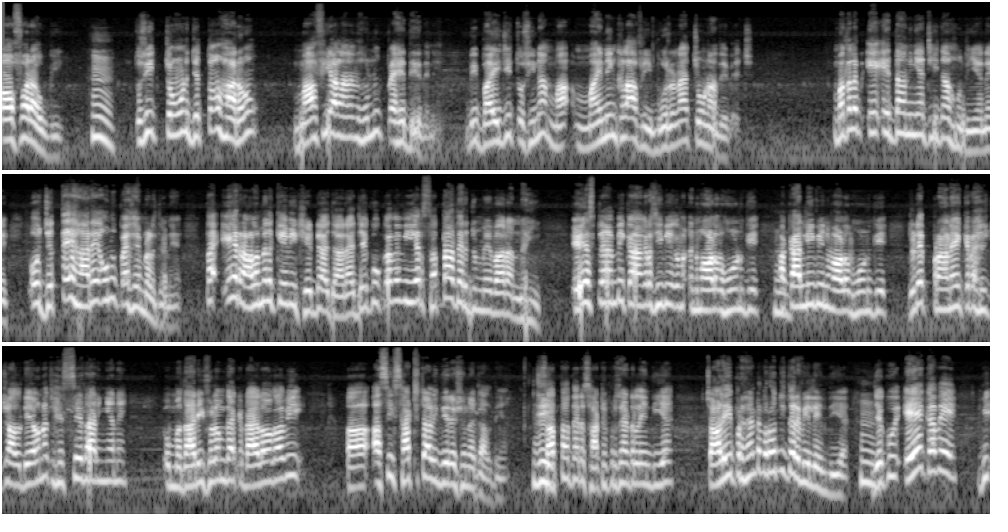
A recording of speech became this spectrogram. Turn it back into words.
ਆਫਰ ਆਊਗੀ। ਹੂੰ। ਤੁਸੀਂ ਚੋਣ ਜਿੱਤੋਂ ਹਾਰੋ ਮਾਫੀਆ ਵਾਲਿਆਂ ਨੇ ਤੁਹਾਨੂੰ ਪੈਸੇ ਦੇ ਦੇਣੇ। ਵੀ ਬਾਈ ਜੀ ਤੁਸੀਂ ਨਾ ਮਾਈਨਿੰਗ ਖਿਲਾਫ ਨਹੀਂ ਬੋਲਣਾ ਚੋਣਾਂ ਦੇ ਵਿੱਚ। ਮਤਲਬ ਇਹ ਇਦਾਂ ਦੀਆਂ ਚੀਜ਼ਾਂ ਹੁੰਦੀਆਂ ਨੇ। ਉਹ ਜਿੱਤੇ ਹਾਰੇ ਉਹਨੂੰ ਪੈਸੇ ਮਿਲ ਜਾਣੇ। ਤਾਂ ਇਹ ਰਲ ਮਿਲ ਕੇ ਵੀ ਖੇਡਿਆ ਜਾ ਰਿਹਾ। ਜੇ ਕੋਈ ਕਹੇ ਵੀ ਯਾਰ ਸੱਤਾ ਤੇਰੇ ਜ਼ਿੰਮੇਵਾਰ ਨਹੀਂ। ਇਸ ਟਾਈਮ ਵੀ ਕਾਂਗਰਸੀ ਵੀ ਇਨਵੋਲਵ ਹੋਣਗੇ। ਅਕਾਲੀ ਵੀ ਇਨਵੋਲਵ ਹੋਣਗੇ। ਜਿਹੜੇ ਪੁਰਾਣੇ ਕ੍ਰਸ਼ ਚੱਲਦੇ ਆ ਉਹਨਾਂ 'ਚ ਹਿੱਸੇਦਾਰੀਆਂ ਨੇ। ਉਹ ਮਦਾਰੀ ਫਿਲਮ ਦਾ ਇੱਕ ਡਾਇਲੋਗ ਆ ਵੀ ਅਸੀਂ 60 40 ਦੀ ਰੇਸ਼ੋ ਨਾਲ ਚੱਲਦੇ ਆ। ਸੱਤਾ ਤੇਰੇ 60% ਲੈਂਦੀ ਹੈ 40% ਵਿਰੋਧੀ ਧਿਰ ਵੀ ਲੈਂਦੀ ਹੈ। ਜੇ ਕੋਈ ਇਹ ਕਵੇ ਵੀ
